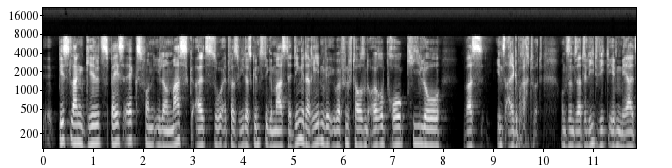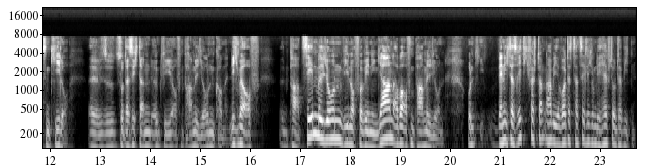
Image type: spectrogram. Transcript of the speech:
äh, bislang gilt SpaceX von Elon Musk als so etwas wie das günstige Maß der Dinge. Da reden wir über 5000 Euro pro Kilo, was ins All gebracht wird. Und so ein Satellit wiegt eben mehr als ein Kilo, äh, sodass ich dann irgendwie auf ein paar Millionen komme. Nicht mehr auf ein paar zehn Millionen, wie noch vor wenigen Jahren, aber auf ein paar Millionen. Und wenn ich das richtig verstanden habe, ihr wollt es tatsächlich um die Hälfte unterbieten.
